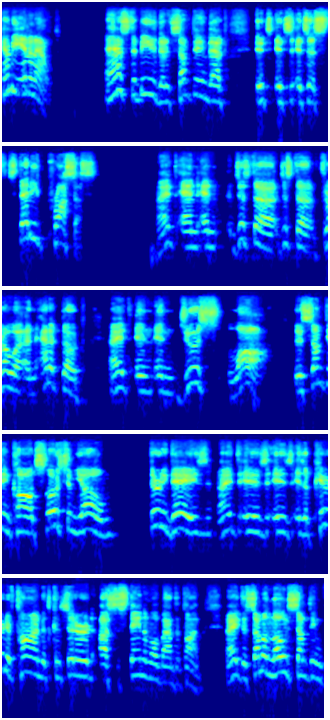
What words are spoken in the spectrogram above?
Can be in and out. It has to be that it's something that it's it's it's a steady process, right? And and just to just to throw a, an anecdote, right? In in Jewish law, there's something called Shloshim Yom, 30 days, right? Is is is a period of time that's considered a sustainable amount of time, right? If someone loans something,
